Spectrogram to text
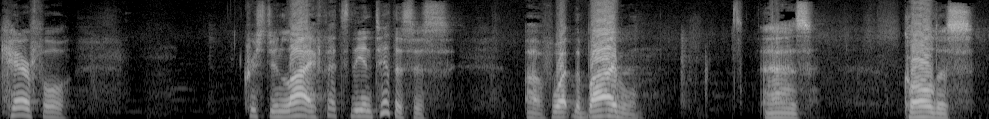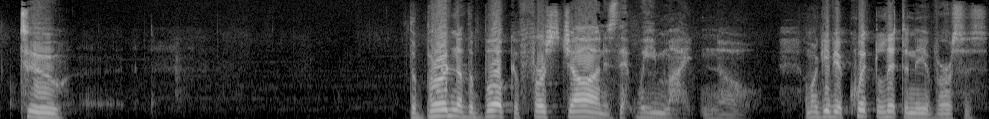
careful Christian life. That's the antithesis of what the Bible has called us to. The burden of the book of 1 John is that we might know. I'm going to give you a quick litany of verses.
